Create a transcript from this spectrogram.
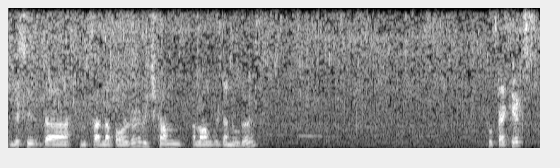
This is the masala powder which come along with the noodles. Two packets.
